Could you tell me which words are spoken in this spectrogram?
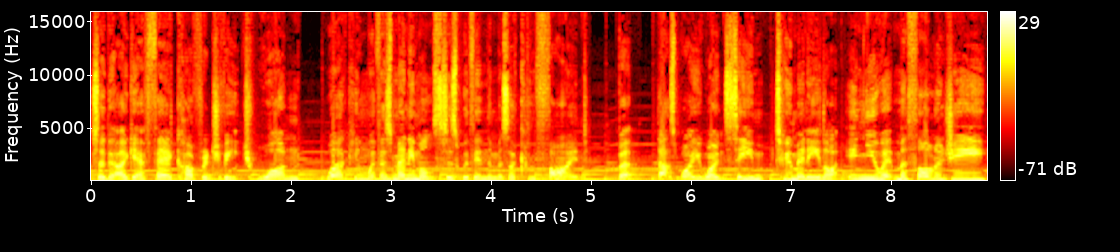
so that I get a fair coverage of each one, working with as many monsters within them as I can find. But that's why you won't see too many like Inuit mythology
